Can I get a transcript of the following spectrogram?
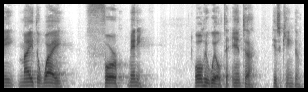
he made the way for many, all who will, to enter his kingdom.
